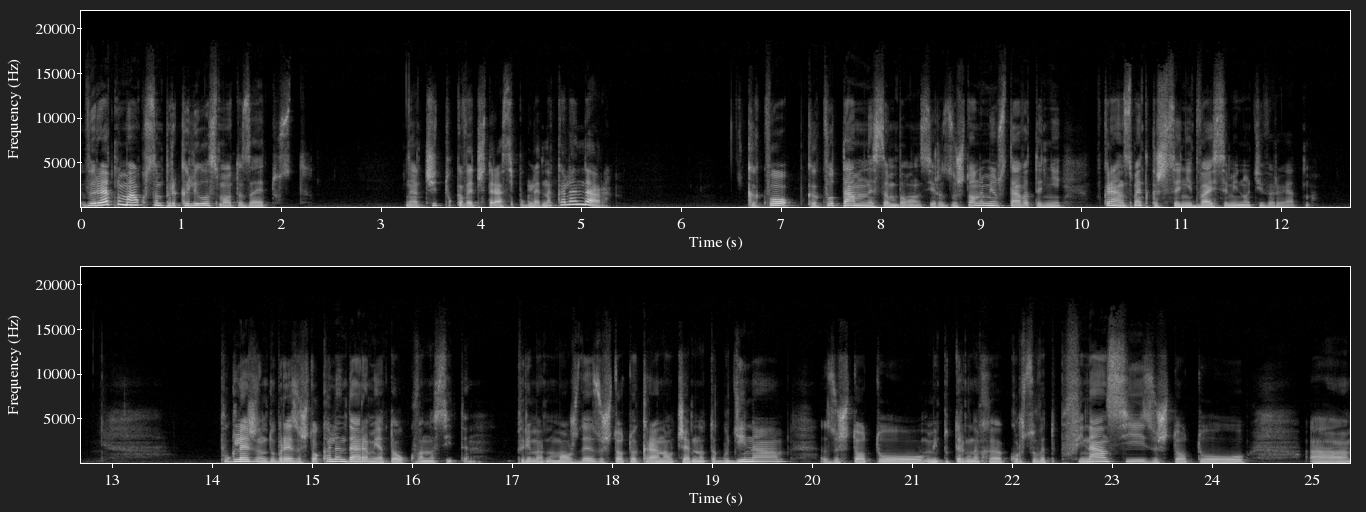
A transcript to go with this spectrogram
вероятно малко съм прекалила с моята заетост. Значи, тук вече трябва да си погледна календара. Какво, какво там не съм балансирал? Защо не ми остават едни, в крайна сметка ще са едни 20 минути, вероятно. Поглеждам добре, защо календара ми е толкова наситен. Примерно може да е, защото е края на учебната година, защото ми потръгнаха курсовете по финанси, защото а,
